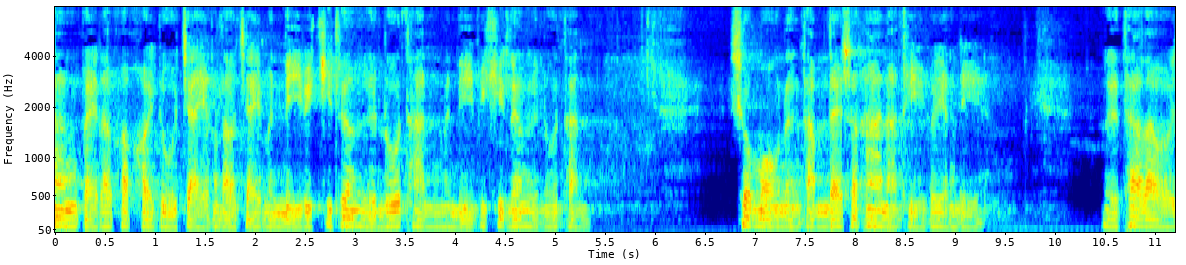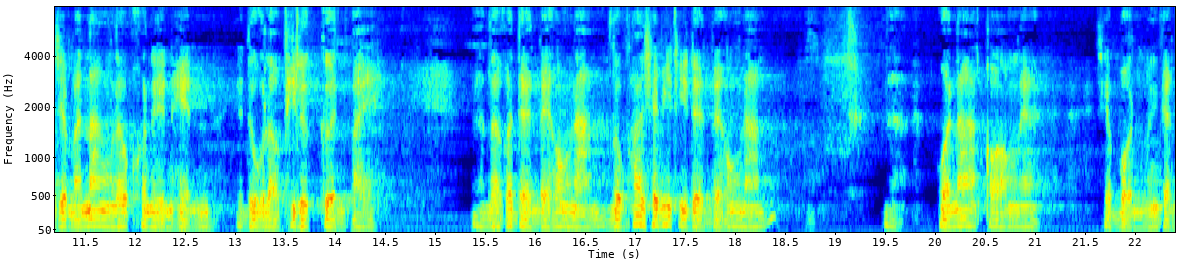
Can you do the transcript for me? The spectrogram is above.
นั่งไปแล้วก็คอยดูใจของเราใจมันหนีไปคิดเรื่องอื่นรู้ทัน มันหนีไปคิดเรื่องอื่นรู้ทัน ชั่วโมงหนึ่งทำได้สักห้านาทีก็ยังดี หรือถ้าเราจะมานั่งแล้วคนอื่นเห็นจะดูเราพิลึกเกินไปเราก็เดินไปห้องน้ำหลวงพ่อใช้วิธีเดินไปห้องน้ำหัวหน้ากองเนี่ยจะบ่นเหมือนกัน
